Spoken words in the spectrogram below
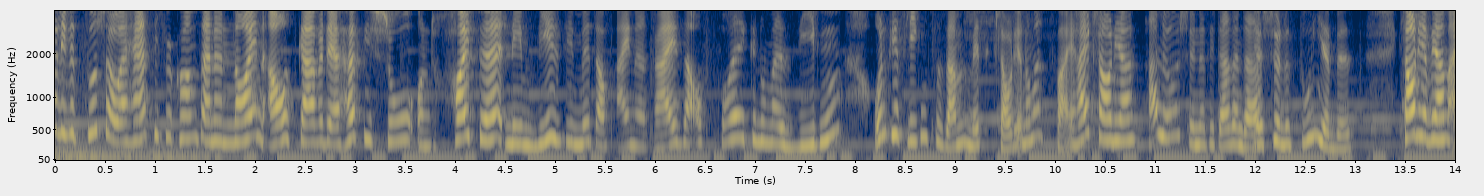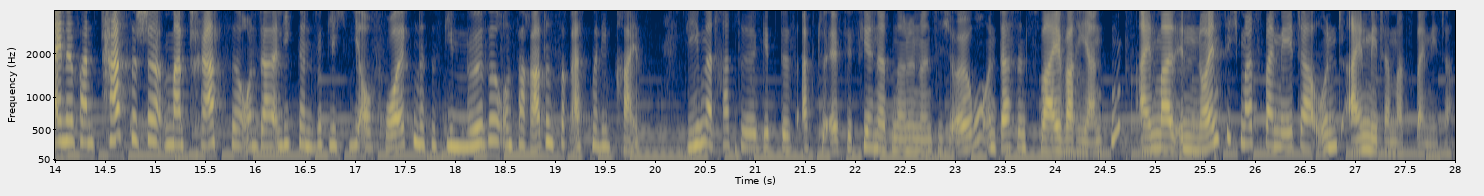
Hallo liebe Zuschauer, herzlich willkommen zu einer neuen Ausgabe der Höffi Show und heute nehmen wir Sie mit auf eine Reise auf Folge Nummer 7 und wir fliegen zusammen mit Claudia Nummer 2. Hi Claudia. Hallo, schön, dass ich da sein darf. Ja, schön, dass du hier bist. Claudia, wir haben eine fantastische Matratze und da liegt man wirklich wie auf Wolken. Das ist die Möwe und verrat uns doch erstmal den Preis. Die Matratze gibt es aktuell für 499 Euro und das in zwei Varianten. Einmal in 90 mal 2 Meter und 1 Meter mal 2 Meter.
